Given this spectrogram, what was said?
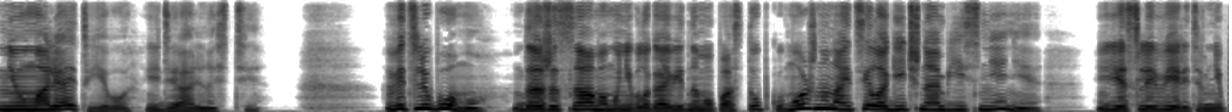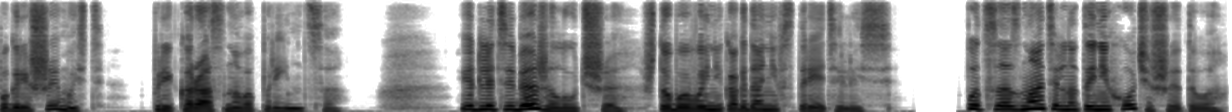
не умаляет его идеальности. Ведь любому, даже самому неблаговидному поступку можно найти логичное объяснение, если верить в непогрешимость прекрасного принца. И для тебя же лучше, чтобы вы никогда не встретились. Подсознательно ты не хочешь этого.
